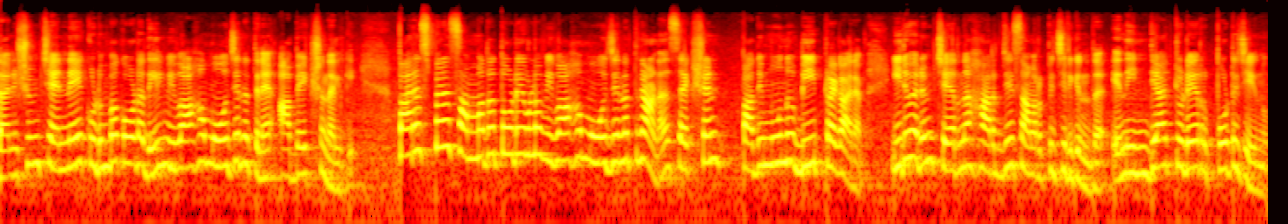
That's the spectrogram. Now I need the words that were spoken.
ധനുഷും ചെന്നൈ കുടുംബ കോടതിയിൽ വിവാഹമോചനത്തിന് അപേക്ഷ നൽകി. പരസ്പര സമ്മതത്തോടെയുള്ള വിവാഹമോചനത്തിനാണ് സെക്ഷൻ പതിമൂന്ന് ബി പ്രകാരം ഇരുവരും ചേർന്ന് ഹർജി സമർപ്പിച്ചിരിക്കുന്നത് എന്ന് ഇന്ത്യ ടുഡേ റിപ്പോർട്ട് ചെയ്യുന്നു.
